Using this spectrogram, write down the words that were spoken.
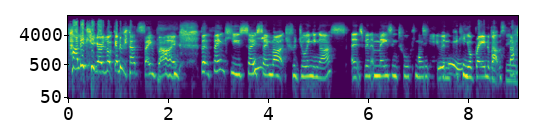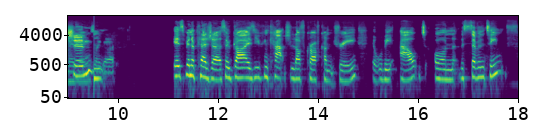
panicking. I'm not going to be able to say bye. But thank you so so much for joining us. It's been amazing talking to Thank you and picking your brain about Absolutely the amazing. fashions. oh It's been a pleasure. So, guys, you can catch Lovecraft Country. It will be out on the 17th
